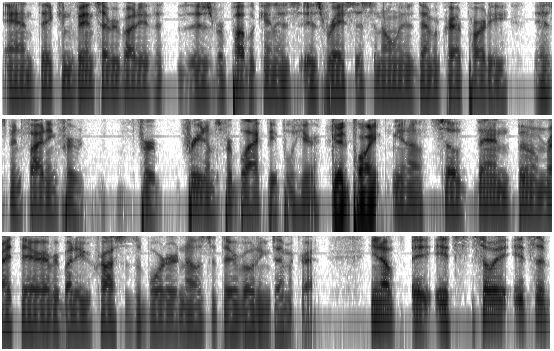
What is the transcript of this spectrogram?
and they convince everybody that that is Republican is is racist, and only the Democrat Party has been fighting for for freedoms for black people here. Good point. You know, so then boom, right there, everybody who crosses the border knows that they're voting Democrat. You know, it, it's so it, it's a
